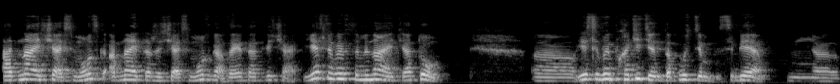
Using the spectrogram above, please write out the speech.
одна и часть мозга, одна и та же часть мозга за это отвечает. Если вы вспоминаете о том, э, если вы хотите, допустим, себе э,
